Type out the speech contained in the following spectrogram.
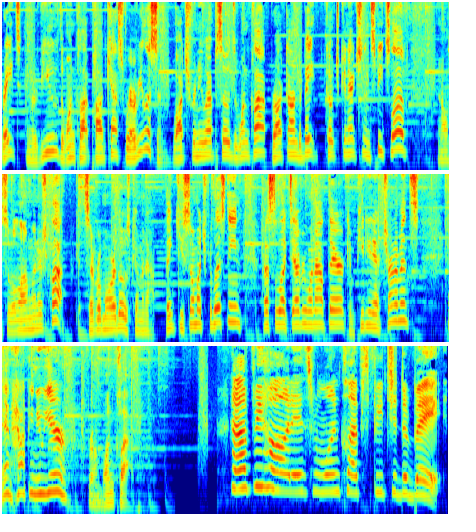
rate, and review the One Clap podcast wherever you listen. Watch for new episodes of One Clap, Rock On Debate, Coach Connection, and Speech Love, and also a Long Winter's Clap. Got several more of those coming out. Thank you so much for listening. Best of luck to everyone out there competing at tournaments, and Happy New Year from One Clap. Happy holidays from One Clap Speech and Debate.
